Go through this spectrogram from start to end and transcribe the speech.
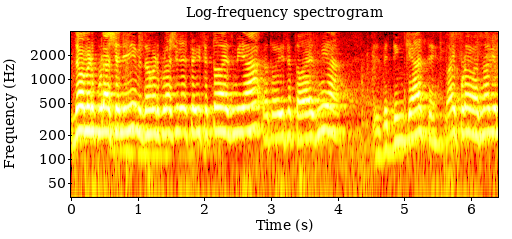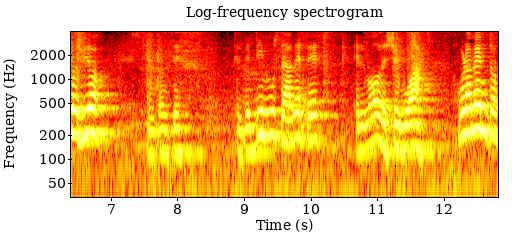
Este dice, toda es mía. El otro dice, toda es mía. El Bedín, ¿qué hace? No hay pruebas, nadie los vio. Entonces, el Bedín usa a veces el modo de Shebuah, juramento.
